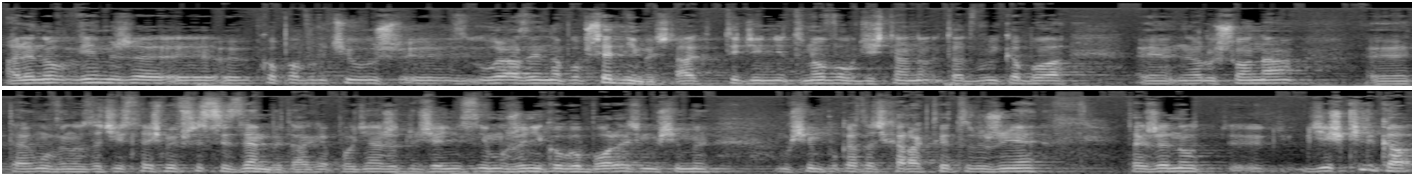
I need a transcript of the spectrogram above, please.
ale no wiemy, że y, Kopa wrócił już y, z urazy na poprzedni mecz, tak? Tydzień nie trenował, gdzieś ta, ta dwójka była naruszona. Tak jak mówię, no zacisnęliśmy wszyscy zęby, tak? Ja powiedziałem, że tu dzisiaj nic nie może nikogo boleć, musimy, musimy pokazać charakter drużynie. Także no gdzieś kilka,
